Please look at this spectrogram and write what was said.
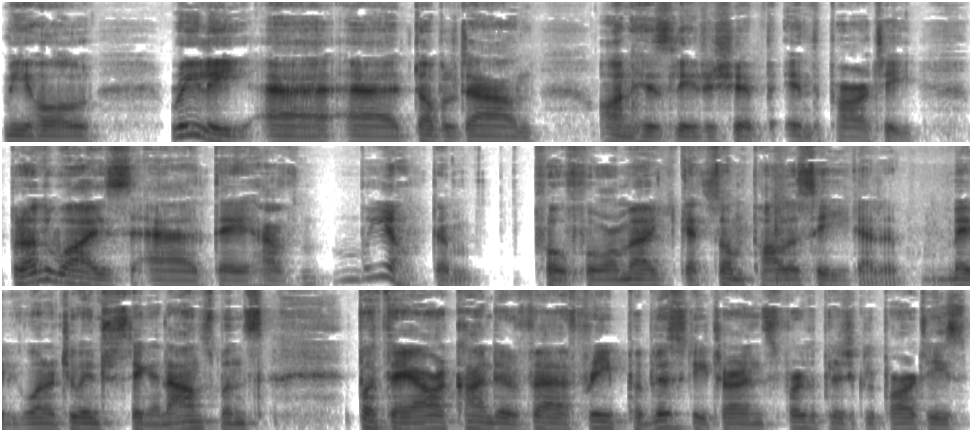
Micheál really uh, uh, doubled down on his leadership in the party. But otherwise, uh, they have you know they're pro forma. You get some policy, you get a, maybe one or two interesting announcements, but they are kind of uh, free publicity turns for the political parties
